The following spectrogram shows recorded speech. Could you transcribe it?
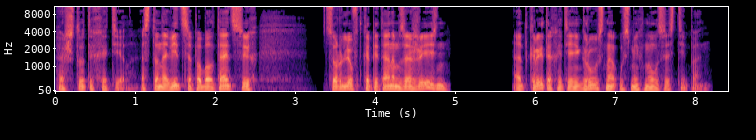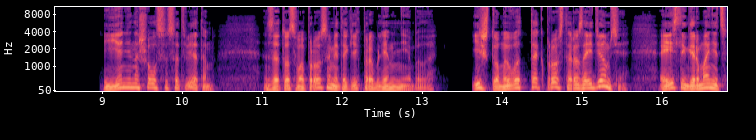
А что ты хотел? Остановиться, поболтать с их цурлюфт-капитаном за жизнь? Открыто, хотя и грустно, усмехнулся Степан. И я не нашелся с ответом. Зато с вопросами таких проблем не было. И что, мы вот так просто разойдемся? А если германец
